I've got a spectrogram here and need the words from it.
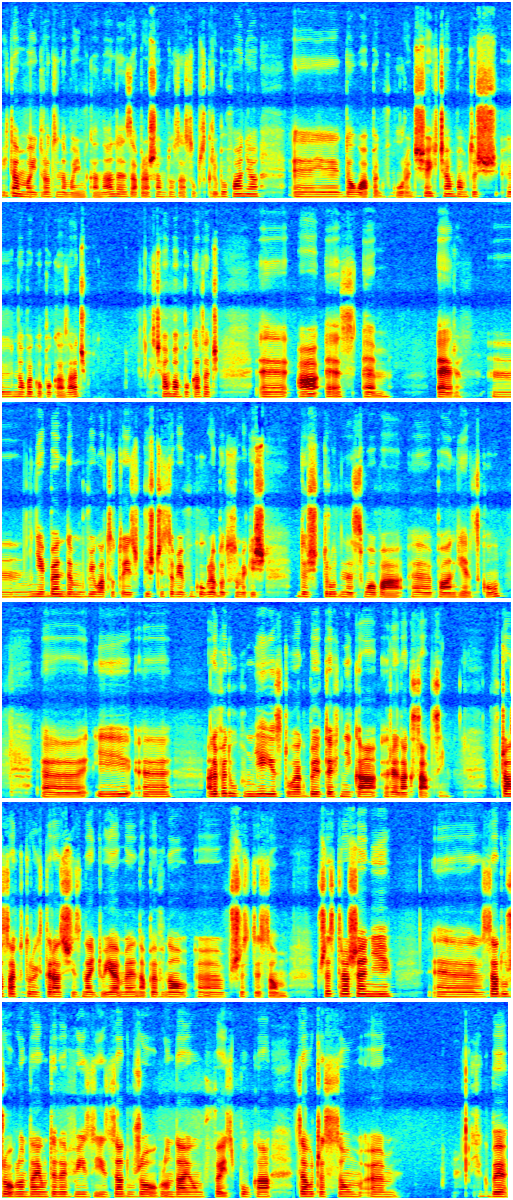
Witam moi drodzy na moim kanale. Zapraszam do zasubskrybowania, e, do łapek w górę. Dzisiaj chciałam Wam coś e, nowego pokazać. Chciałam Wam pokazać e, ASMR. Mm, nie będę mówiła, co to jest. Wpiszcie sobie w Google, bo to są jakieś dość trudne słowa po angielsku. I ale według mnie jest to jakby technika relaksacji. W czasach, w których teraz się znajdujemy, na pewno e, wszyscy są przestraszeni, e, za dużo oglądają telewizji, za dużo oglądają Facebooka, cały czas są e, jakby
